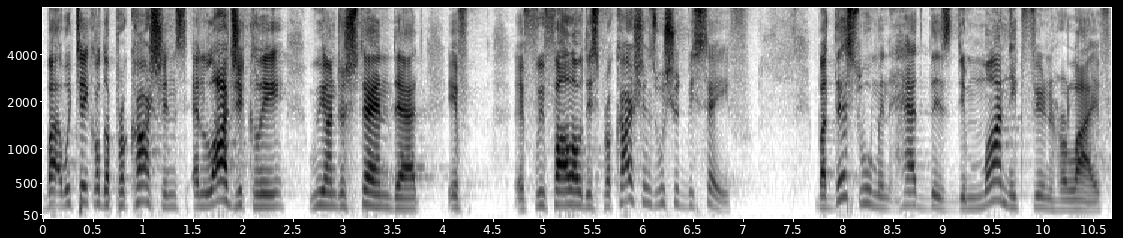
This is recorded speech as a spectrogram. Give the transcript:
but we take all the precautions and logically we understand that if, if we follow these precautions, we should be safe. But this woman had this demonic fear in her life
